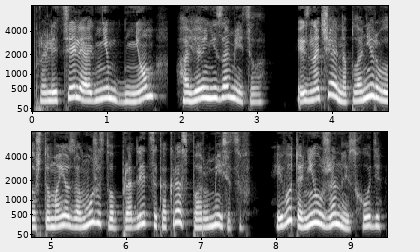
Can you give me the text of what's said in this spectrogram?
Пролетели одним днем, а я и не заметила. Изначально планировала, что мое замужество продлится как раз пару месяцев. И вот они уже на исходе,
